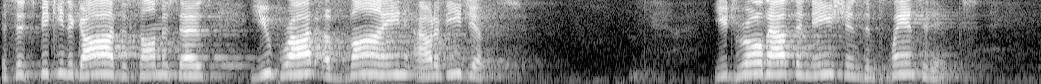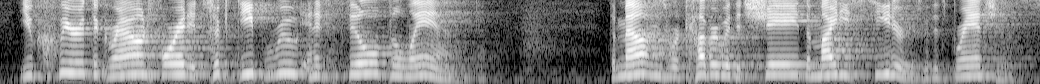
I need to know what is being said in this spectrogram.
It says, speaking to God, the psalmist says, You brought a vine out of Egypt. You drove out the nations and planted it. You cleared the ground for it. It took deep root and it filled the land. The mountains were covered with its shade, the mighty cedars with its branches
